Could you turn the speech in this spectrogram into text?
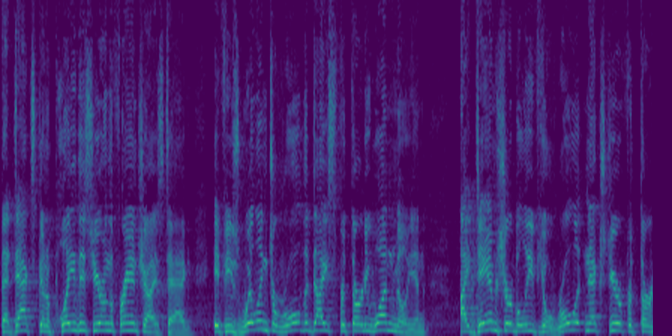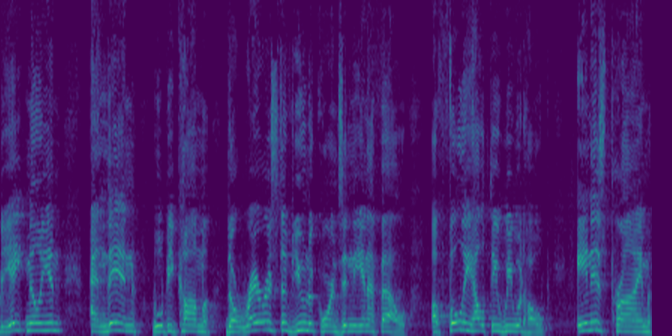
that Dak's going to play this year on the franchise tag, if he's willing to roll the dice for 31 million, I damn sure believe he'll roll it next year for 38 million and then will become the rarest of unicorns in the NFL, a fully healthy, we would hope, in his prime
